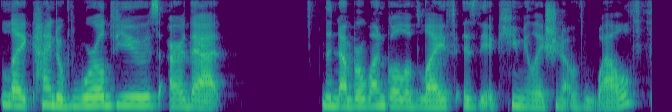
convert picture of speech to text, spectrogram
like kind of worldviews are that the number one goal of life is the accumulation of wealth.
